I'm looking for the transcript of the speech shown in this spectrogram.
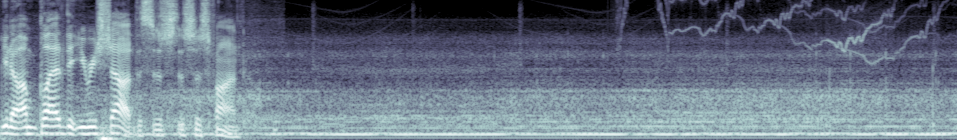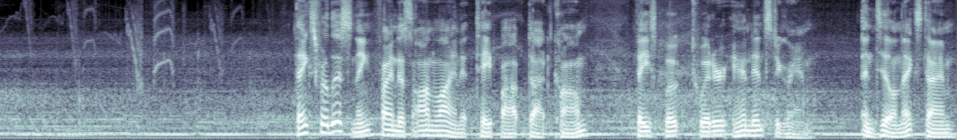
you know, I'm glad that you reached out. This is this is fun. Thanks for listening. Find us online at tapeop.com, Facebook, Twitter, and Instagram. Until next time,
